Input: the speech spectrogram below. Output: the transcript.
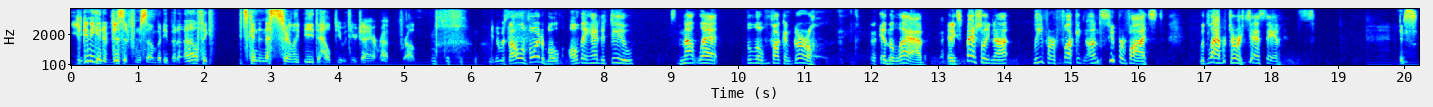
you're going to get a visit from somebody, but I don't think it's going to necessarily be to help you with your giant rabbit problem. It was all avoidable. All they had to do is not let the little fucking girl in the lab, and especially not leave her fucking unsupervised with laboratory test animals. it's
